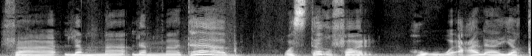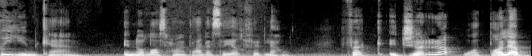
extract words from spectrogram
فلما لما تاب واستغفر هو على يقين كان إن الله سبحانه وتعالى سيغفر له فاتجرأ وطلب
